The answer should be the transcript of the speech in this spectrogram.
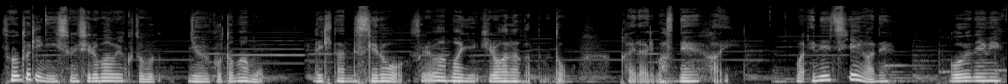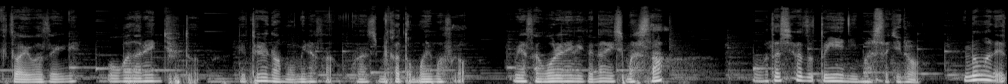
その時に一緒にシルバーウィークという言葉もできたんですけど、それはあまり広がらなかったと書いてありますね。はい。まあ、NHK がね、ゴールデンウィークとは言わずにね、大型連休と出てるのはもう皆さんおなじみかと思いますが、皆さんゴールデンウィーク何しました？私はずっと家にいましたけど、今まで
